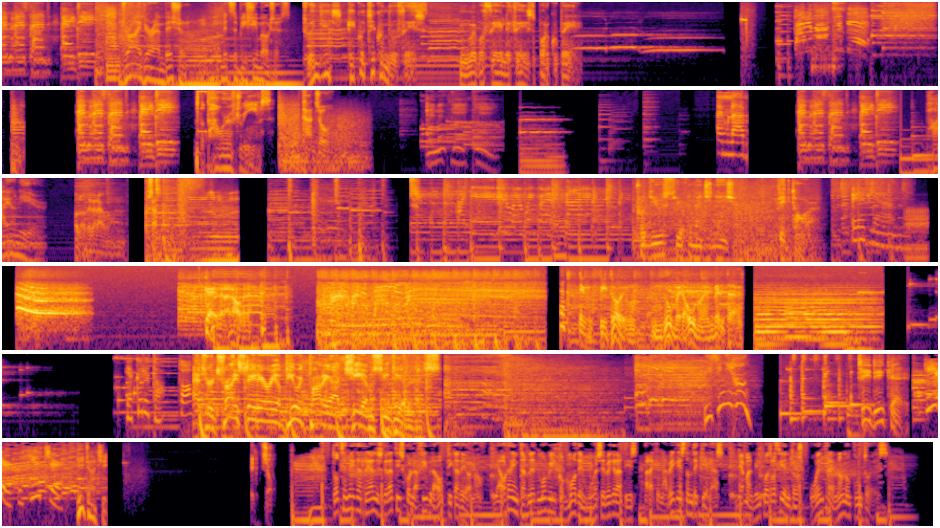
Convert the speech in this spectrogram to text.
MS and AD. Drive your ambition. Mitsubishi Motors. ¿Sueñas? ¿Qué coche conduces? Nuevo CLC Sport Coupé. MS and AD. The power of dreams. Tanjo. MS and AD. Pioneer. Lo de Brown. Produce your imagination. Victor. Evian. ¡Qué gran obra! En Citroën, número uno en ventas. ヤ At your tri-state area Buick Pontiac GMC dealers. TDK. Here, future. Hitachi. 12 megas reales gratis con la fibra óptica de Ono. Y ahora internet móvil con modem USB gratis para que navegues donde quieras. Llama al 1400 o entra en ono.es.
